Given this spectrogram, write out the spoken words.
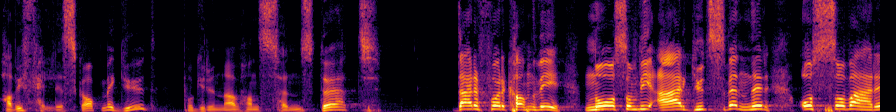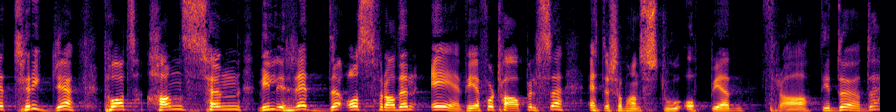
har vi fellesskap med Gud av hans sønns død. Derfor kan vi, nå som vi er Guds venner, også være trygge på at Hans sønn vil redde oss fra den evige fortapelse, ettersom han sto opp igjen fra de døde.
